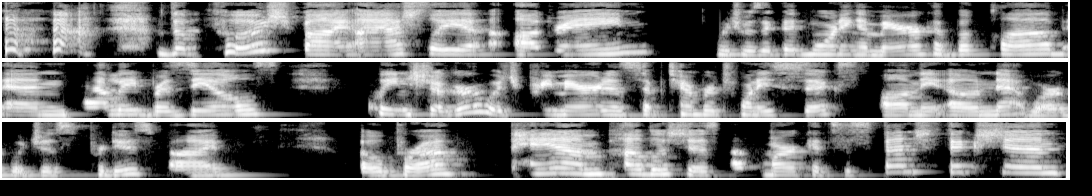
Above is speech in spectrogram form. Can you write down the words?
the Push by Ashley Audrain, which was a Good Morning America book club, and Natalie Baszile's Queen Sugar, which premiered in September 26th on the OWN network, which is produced by Oprah. Pam publishes market suspense fiction.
